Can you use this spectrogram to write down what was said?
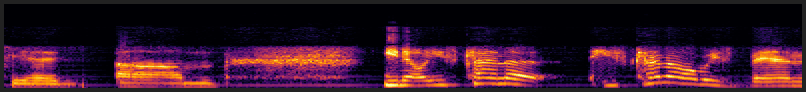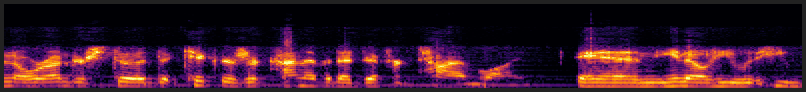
kid. Um, you know, he's kind of he's kind of always been or understood that kickers are kind of in a different timeline, and you know he he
